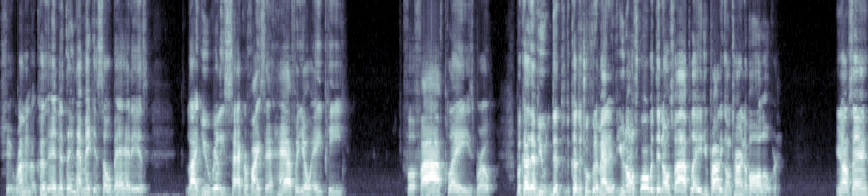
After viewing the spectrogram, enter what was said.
Shit, running up. Cause and the thing that make it so bad is like you really sacrificing half of your AP for five plays, bro. Because if you, because the, the truth of the matter, if you don't score within those five plays, you're probably gonna turn the ball over. You know what I'm saying?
